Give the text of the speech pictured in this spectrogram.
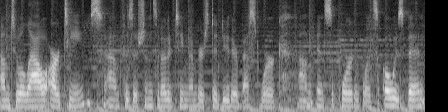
um, to allow our teams, um, physicians and other team members to do their best work um, in support of what's always been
